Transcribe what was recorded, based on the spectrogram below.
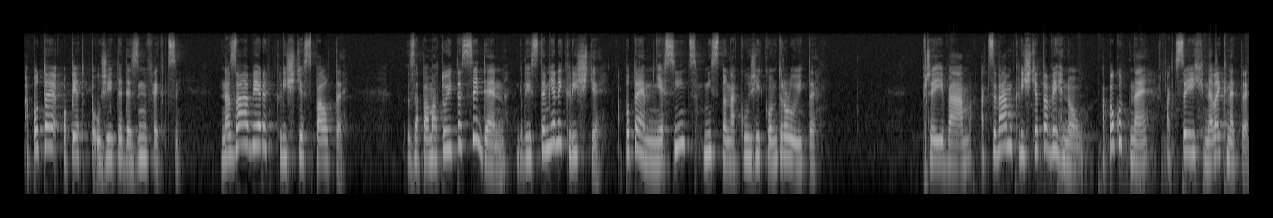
a poté opět použijte dezinfekci. Na závěr klíště spalte. Zapamatujte si den, kdy jste měli klíště a poté měsíc místo na kůži kontrolujte. Přeji vám, ať se vám klíšťata vyhnou a pokud ne, ať se jich neleknete,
